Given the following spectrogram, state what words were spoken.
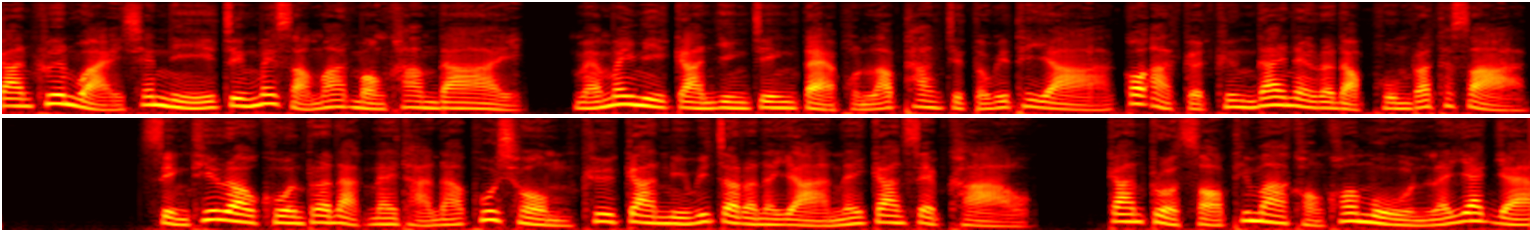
การเคลื่อนไหวเช่นนี้จึงไม่สามารถมองข้ามได้ แม้ไม่มีการยิงจริง แต่ผลลัพธ์ทางจิตวิทยาก็อาจเกิดขึ้นได้ในระดับภูมิรัฐศาสตร์ สิ่งที่เราควรตระหนักในฐานะผู้ชม คือการมีวิจารณญาณในการเสพข่าว การตรวจสอบที่มาของข้อมูลและแยกแยะ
